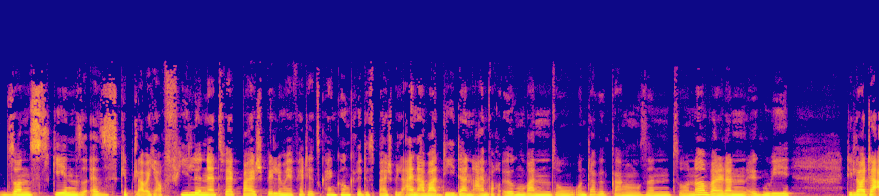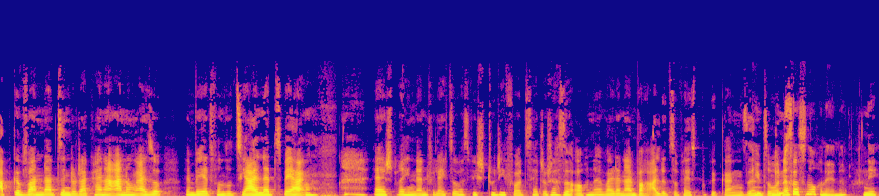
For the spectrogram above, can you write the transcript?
sonst gehen, also es gibt, glaube ich, auch viele Netzwerkbeispiele. Mir fällt jetzt kein konkretes Beispiel ein, aber die dann einfach irgendwann so untergegangen sind, so, ne, weil dann irgendwie die Leute abgewandert sind oder keine Ahnung. Also wenn wir jetzt von sozialen Netzwerken äh, sprechen, dann vielleicht sowas wie StudiVZ oder so auch, ne? Weil dann einfach alle zu Facebook gegangen sind. Gibt, so, gibt's ne? das noch? Nee, ne? Nee.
